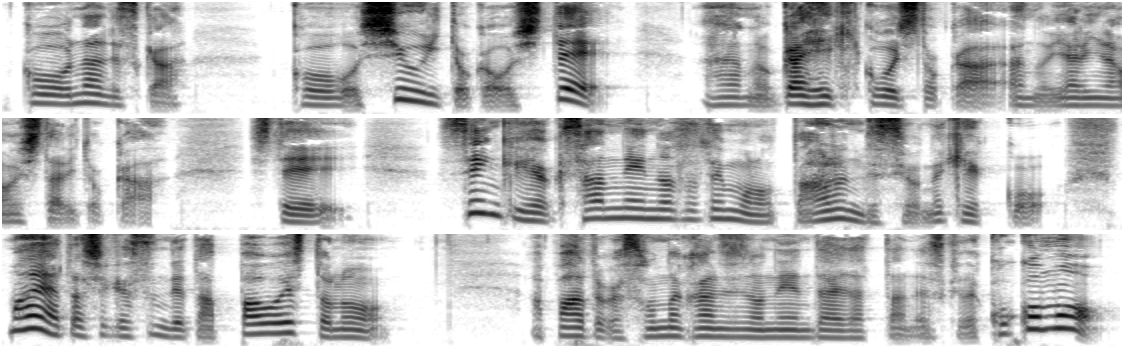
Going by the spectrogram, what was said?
う、こう、何ですか、こう、修理とかをして、あの、外壁工事とか、あの、やり直したりとかして、1903年の建物ってあるんですよね、結構。前私が住んでたアッパーウエストのアパートがそんな感じの年代だったんですけど、ここも、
